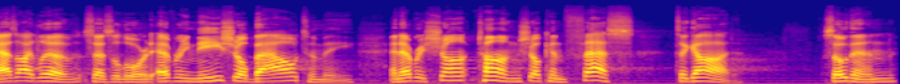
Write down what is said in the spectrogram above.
As I live, says the Lord, every knee shall bow to me, and every sh- tongue shall confess to God. So then,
